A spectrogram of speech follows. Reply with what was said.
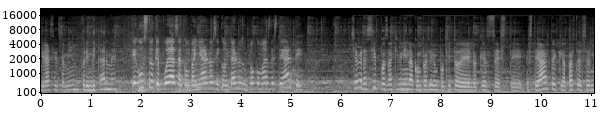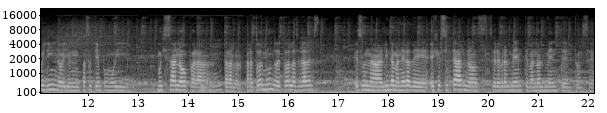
Gracias también por invitarme. Qué gusto que puedas acompañarnos y contarnos un poco más de este arte. Chévere, sí, pues aquí viniendo a compartir un poquito de lo que es este, este arte, que aparte de ser muy lindo y un pasatiempo muy, muy sano para, para, para todo el mundo, de todas las edades, es una linda manera de ejercitarnos cerebralmente, manualmente, entonces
